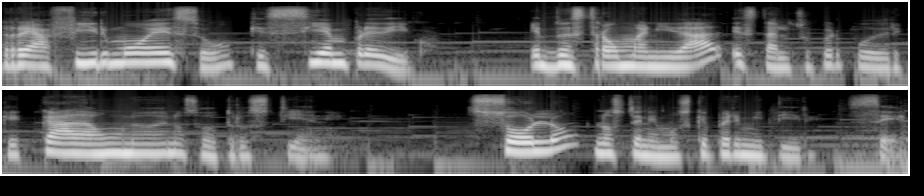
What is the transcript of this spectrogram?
Reafirmo eso que siempre digo. En nuestra humanidad está el superpoder que cada uno de nosotros tiene. Solo nos tenemos que permitir ser.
